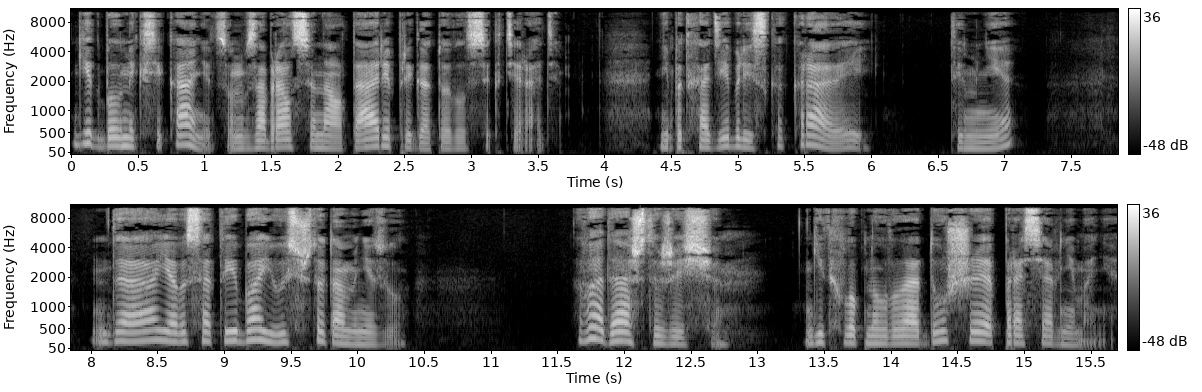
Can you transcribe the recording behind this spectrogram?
Гид был мексиканец, он взобрался на алтарь и приготовился к тираде. «Не подходи близко к краю, эй!» «Ты мне?» «Да, я высоты боюсь, что там внизу». «Вода, что же еще?» Гид хлопнул в ладоши, прося внимания.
